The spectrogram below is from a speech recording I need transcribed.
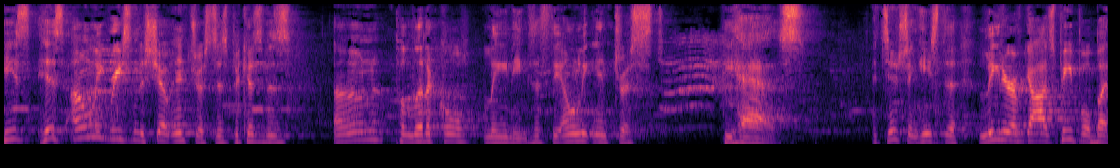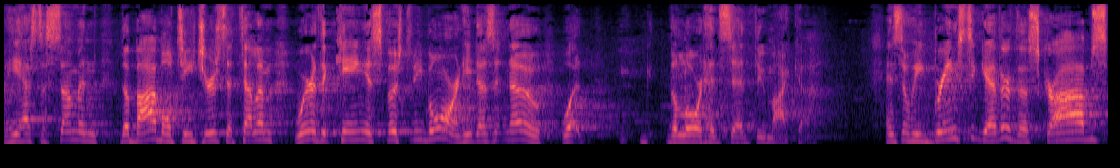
he's, his only reason to show interest is because of his own political leanings. It's the only interest he has. It's interesting. He's the leader of God's people, but he has to summon the Bible teachers to tell him where the king is supposed to be born. He doesn't know what the Lord had said through Micah. And so he brings together the scribes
